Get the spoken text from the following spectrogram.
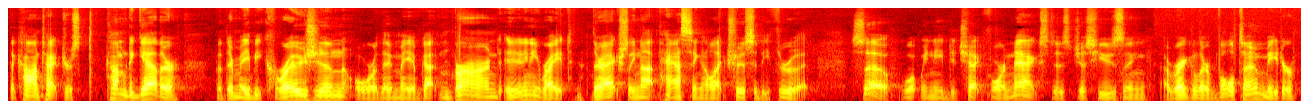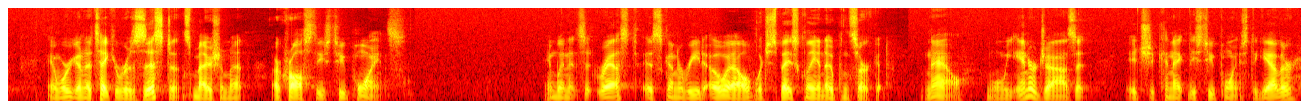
the contactors come together, but there may be corrosion or they may have gotten burned. At any rate, they're actually not passing electricity through it. So what we need to check for next is just using a regular volt-ohm meter and we're going to take a resistance measurement across these two points. And when it's at rest, it's going to read OL, which is basically an open circuit. Now, when we energize it, it should connect these two points together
